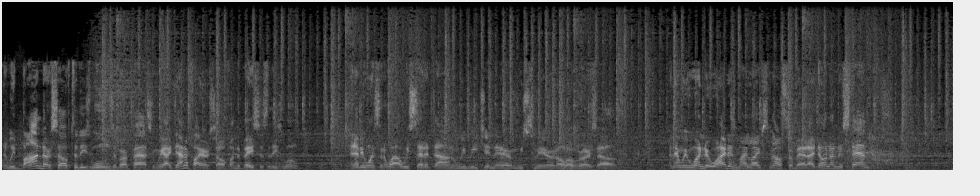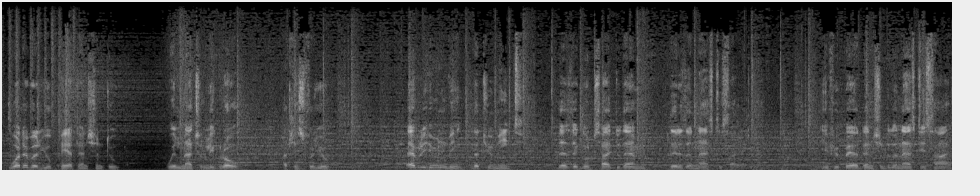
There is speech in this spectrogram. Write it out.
And we bond ourselves to these wounds of our past and we identify ourselves on the basis of these wounds. And every once in a while we set it down and we reach in there and we smear it all over ourselves. And then we wonder, why does my life smell so bad? I don't understand this. Whatever you pay attention to will naturally grow, at least for you. Every human being that you meet, there's a good side to them, there is a nasty side to them. If you pay attention to the nasty side,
